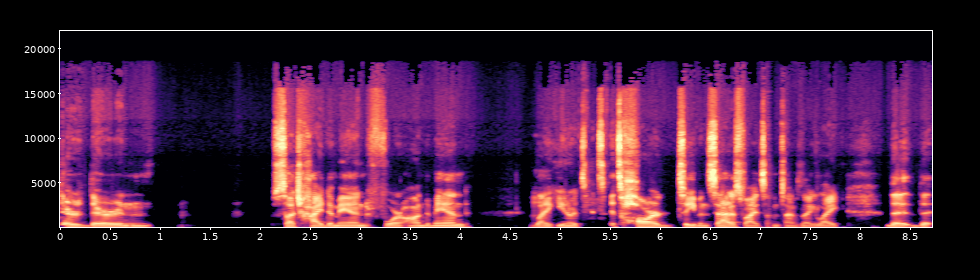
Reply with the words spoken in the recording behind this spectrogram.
they're they're in such high demand for on demand. Mm. Like you know, it's, it's hard to even satisfy it sometimes. Like like the the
